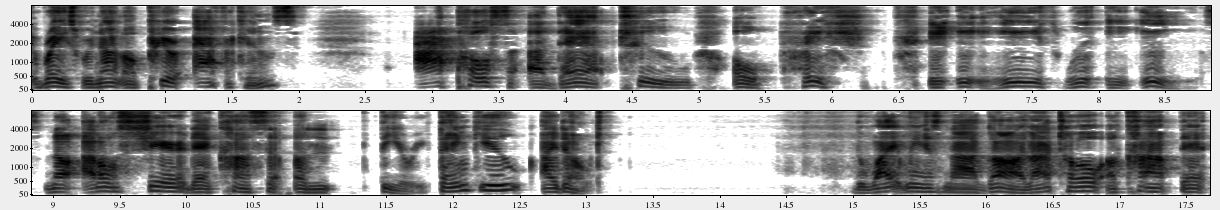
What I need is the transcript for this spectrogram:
race. We're not no pure Africans. I supposed to adapt to oppression. It, it is what it is. No, I don't share that concept of theory. Thank you. I don't. The white man's not God. I told a cop that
